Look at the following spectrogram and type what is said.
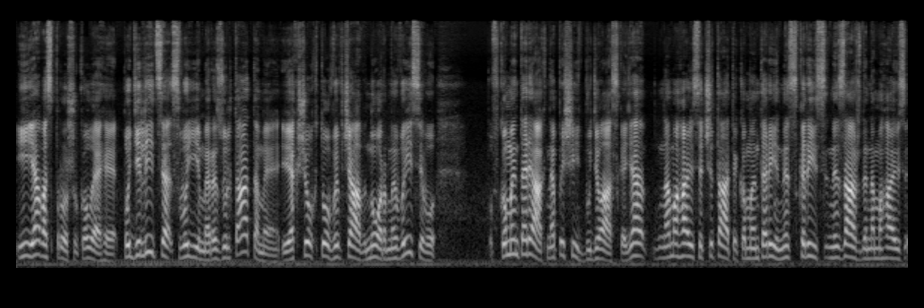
І я вас прошу, колеги, поділіться своїми результатами. Якщо хто вивчав норми висіву, в коментарях напишіть, будь ласка. Я намагаюся читати коментарі, не скрізь, не завжди намагаюся,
